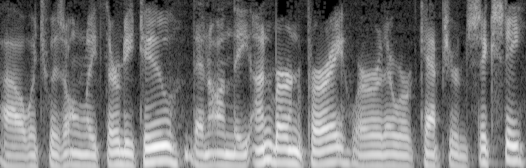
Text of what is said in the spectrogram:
uh, which was only 32, than on the unburned prairie, where there were captured 60.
